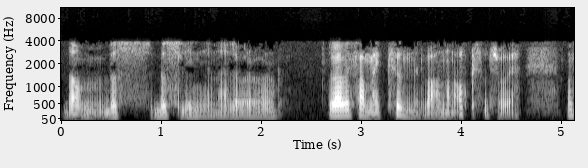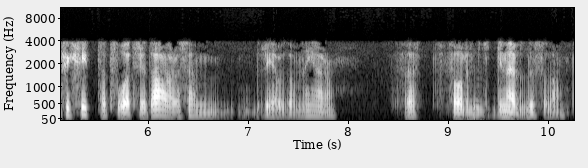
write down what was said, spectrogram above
de buss, busslinjerna eller vad det var. Det var väl samma i tunnelbanan också tror jag. De fick sitta två, tre dagar och sen rev de ner dem. För att folk gnällde sådant.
